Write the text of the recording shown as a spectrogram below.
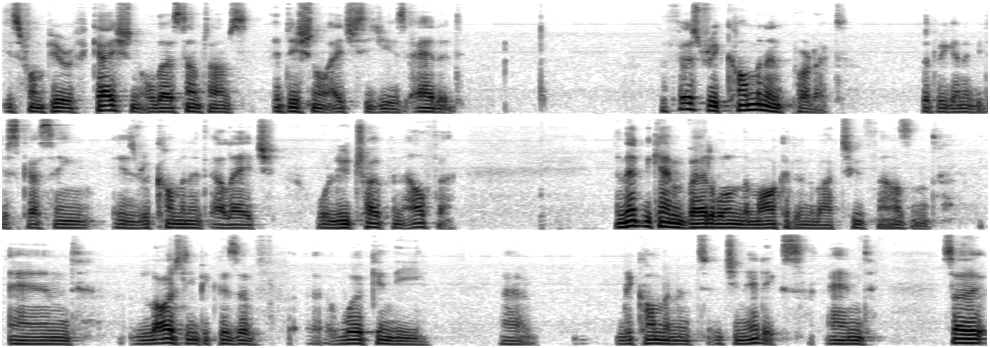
is from purification, although sometimes additional HCG is added. The first recombinant product that we're going to be discussing is recombinant LH or lutropin alpha. And that became available on the market in about 2000 and largely because of uh, work in the uh, recombinant genetics. And so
